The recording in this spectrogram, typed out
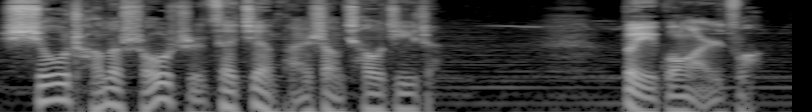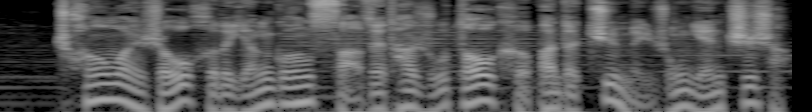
修长的手指在键盘上敲击着，背光而坐，窗外柔和的阳光洒在他如刀刻般的俊美容颜之上，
